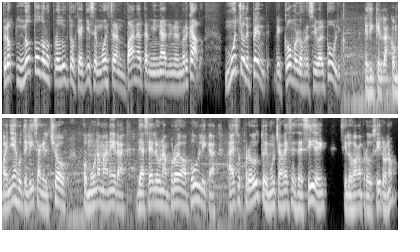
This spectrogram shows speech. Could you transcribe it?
Pero no todos los productos que aquí se muestran van a terminar en el mercado. Mucho depende de cómo los reciba el público. Es decir, que las compañías utilizan el show como una manera de hacerle una prueba pública a esos productos y muchas veces deciden si los van a producir o no.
